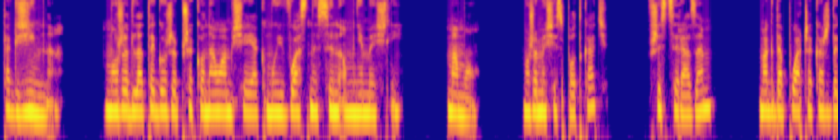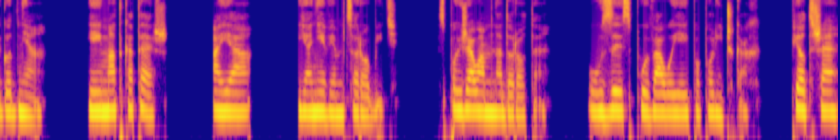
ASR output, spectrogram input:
Tak zimna. Może dlatego, że przekonałam się, jak mój własny syn o mnie myśli. Mamo, możemy się spotkać? Wszyscy razem? Magda płacze każdego dnia. Jej matka też. A ja. ja nie wiem, co robić. Spojrzałam na Dorotę. Łzy spływały jej po policzkach. Piotrze,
